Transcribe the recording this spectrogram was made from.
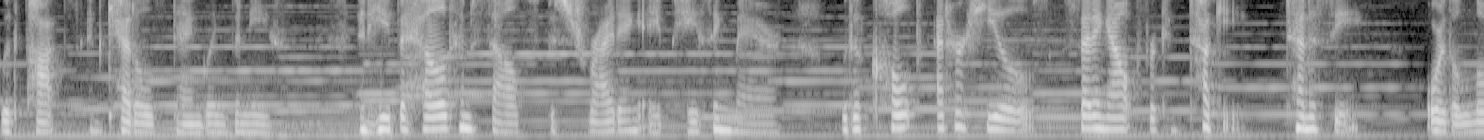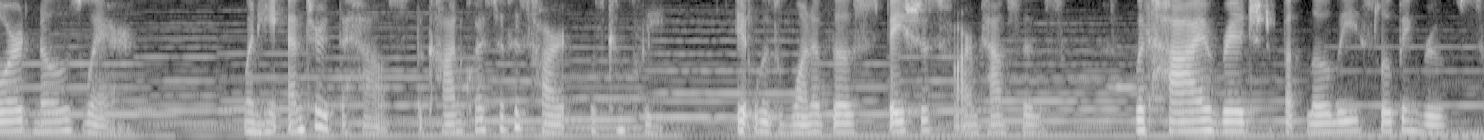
with pots and kettles dangling beneath. And he beheld himself bestriding a pacing mare, with a colt at her heels, setting out for Kentucky, Tennessee, or the Lord knows where. When he entered the house, the conquest of his heart was complete. It was one of those spacious farmhouses, with high ridged but lowly sloping roofs,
